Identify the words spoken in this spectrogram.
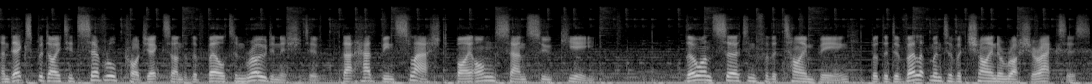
and expedited several projects under the Belt and Road Initiative that had been slashed by Aung San Suu Kyi. Though uncertain for the time being, but the development of a China-Russia axis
